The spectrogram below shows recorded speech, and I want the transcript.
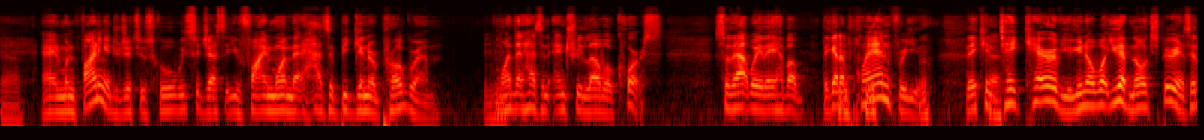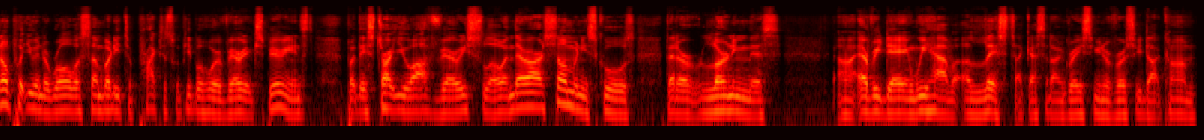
Yeah. And when finding a jujitsu school, we suggest that you find one that has a beginner program, mm-hmm. one that has an entry level course. So that way they have a they got a plan for you. They can take care of you. You know what? You have no experience. They don't put you in a role with somebody to practice with people who are very experienced, but they start you off very slow. And there are so many schools that are learning this uh, every day. And we have a list, like I said, on gracieuniversity.com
